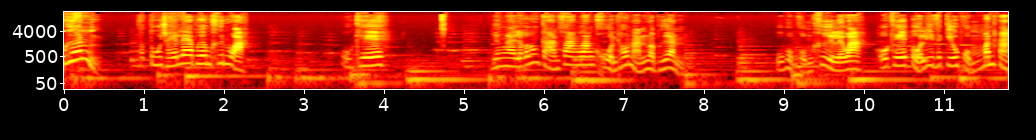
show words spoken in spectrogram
เพื่อนศัตรูใช้แร่เพิ่มขึ้นว่ะ โอเค ยังไงเราก็ต้องการสร้างร่างโขนเท่านั้นว่ะเพื่อน อหูผมขมขื่นเลยว่ะโอเค ตั๋วรีสกิลผมมันหา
